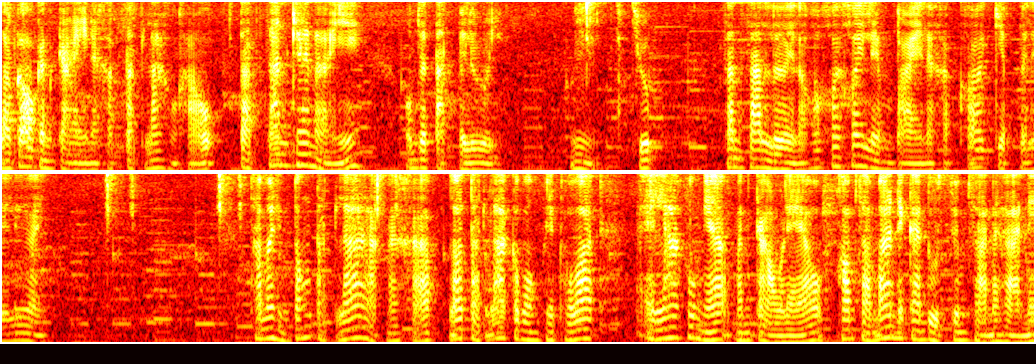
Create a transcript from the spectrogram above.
เราก็เอากันไกรนะครับ ตัดรากของเขา ตัดสั้นแค่ไหน ผมจะตัดไปเลย นี่ชุบ สั้นๆเลยแล้วก็ค่อย ๆ เล็มไปนะครับค่อยเก็บไปเรื่อยๆทำไมถึงต้องตัดรากนะครับ เราตัดรากกระบองเพชรเพราะว่าไอ้รากพวกนี้มันเก่าแล้ว ความสามารถในการดูดซึมสารอาหารใน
